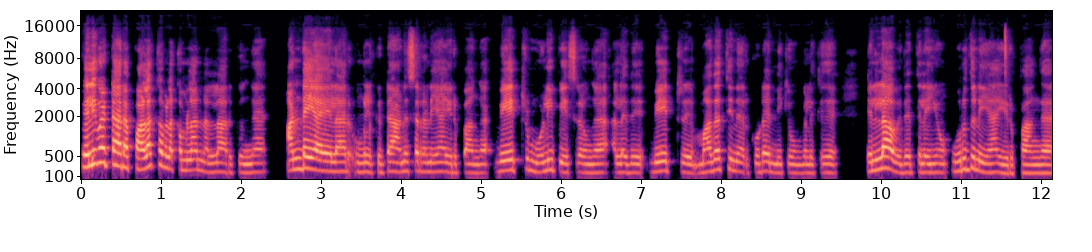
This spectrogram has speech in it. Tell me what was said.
வெளிவட்டார பழக்க வழக்கம்லாம் நல்லா இருக்குங்க. அண்டை அயலார் உங்கள்கிட்ட அனுசரணையா இருப்பாங்க. வேற்று மொழி பேசுறவங்க அல்லது வேற்று மதத்தினர் கூட இன்னைக்கு உங்களுக்கு எல்லா விதத்திலையும் உறுதுணையா இருப்பாங்க.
